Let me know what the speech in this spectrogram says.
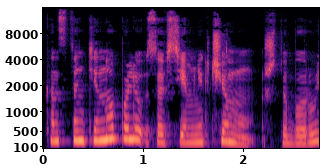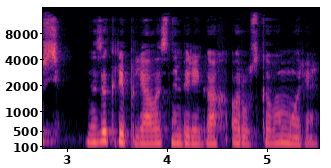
Константинополю совсем ни к чему, чтобы Русь не закреплялась на берегах Русского моря.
